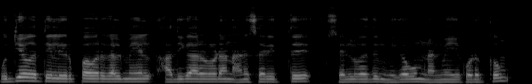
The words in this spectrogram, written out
உத்தியோகத்தில் இருப்பவர்கள் மேல் அதிகாரிகளுடன் அனுசரித்து செல்வது மிகவும் நன்மையை கொடுக்கும்.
